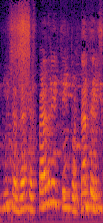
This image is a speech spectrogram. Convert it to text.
Muchas gracias, padre. Qué importante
